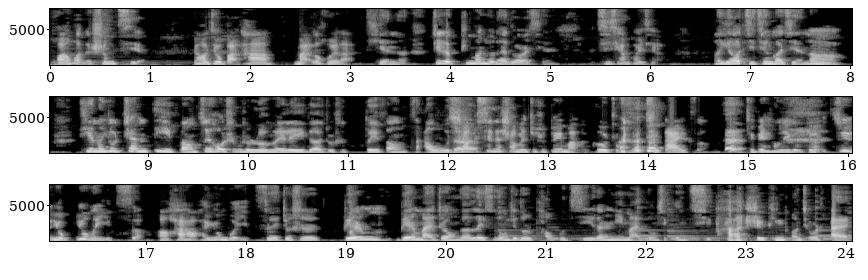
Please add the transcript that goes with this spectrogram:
缓缓的升起，然后就把它买了回来，天哪，这个乒乓球台多少钱几千块钱。啊？也要几千块钱呢！嗯天呐，又占地方，最后是不是沦为了一个就是堆放杂物的？上现在上面就是堆满了各种的纸袋子，就变成了一个对，就用用了一次啊，还好还用过一次。对，就是别人别人买这种的类似东西都是跑步机，但是你买的东西更奇葩，是个乒乓球台，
